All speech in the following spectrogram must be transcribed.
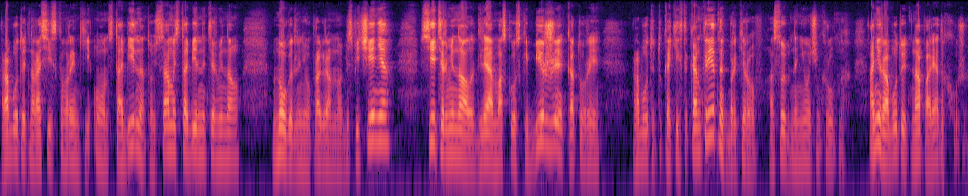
работает на российском рынке он стабильно, то есть самый стабильный терминал, много для него программного обеспечения. Все терминалы для московской биржи, которые работают у каких-то конкретных брокеров, особенно не очень крупных, они работают на порядок хуже.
